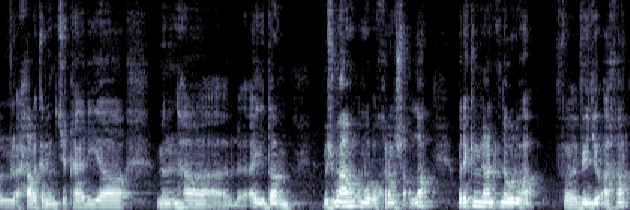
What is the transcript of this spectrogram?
الحركة الانتقالية منها أيضا مجموعة من الأمور أخرى إن شاء الله. ولكن غنتناولوها في فيديو آخر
